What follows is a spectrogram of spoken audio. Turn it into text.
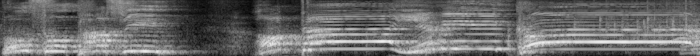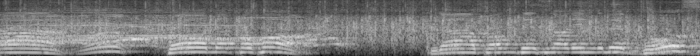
暴走魂堀田由美子ああ今日もここキラーコンテンツのリングで暴走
